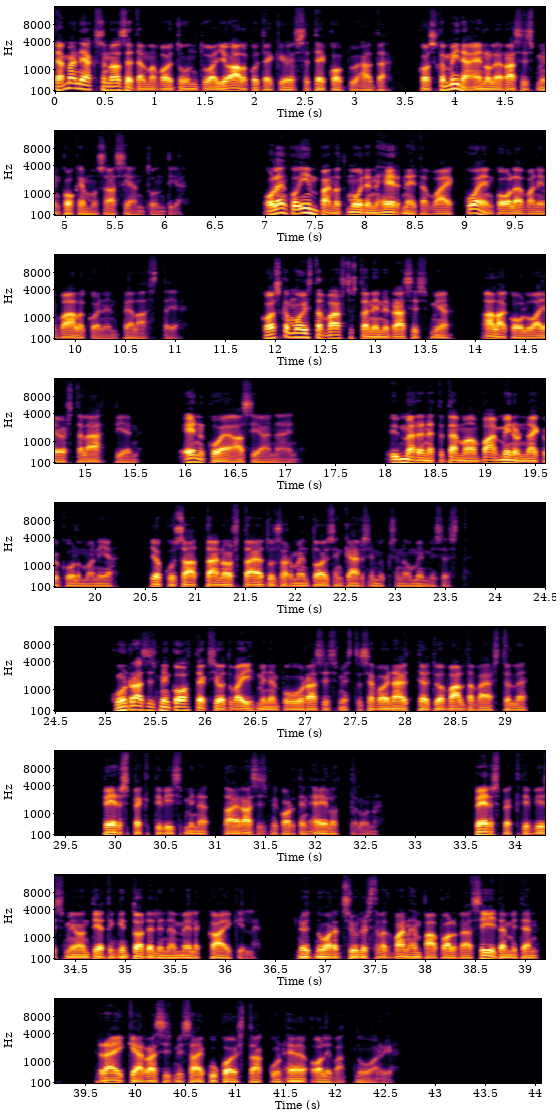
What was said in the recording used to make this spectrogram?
Tämän jakson asetelma voi tuntua jo alkutekijöissä tekopyhältä, koska minä en ole rasismin kokemusasiantuntija. Olenko impannut muiden herneitä vai koenko olevani valkoinen pelastaja? Koska muistan vastustaneeni rasismia alakouluajoista lähtien, en koe asiaa näin. Ymmärrän, että tämä on vain minun näkökulmani ja joku saattaa nostaa etusormen toisen kärsimyksen omimisesta. Kun rasismin kohteeksi joutuva ihminen puhuu rasismista, se voi näyttäytyä valtaväestölle perspektivisminä tai rasismikortin heilutteluna. Perspektivismi on tietenkin todellinen meille kaikille. Nyt nuoret syyllistävät vanhempaa polvea siitä, miten räikeä rasismi sai kukoistaa, kun he olivat nuoria.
